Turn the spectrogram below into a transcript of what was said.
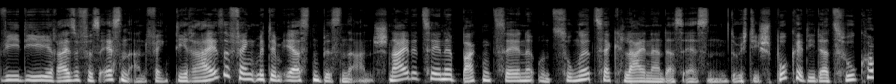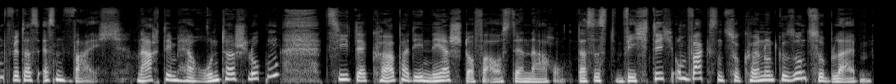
wie die Reise fürs Essen anfängt. Die Reise fängt mit dem ersten Bissen an. Schneidezähne, Backenzähne und Zunge zerkleinern das Essen. Durch die Spucke, die dazukommt, wird das Essen weich. Nach dem Herunterschlucken zieht der Körper die Nährstoffe aus der Nahrung. Das ist wichtig, um wachsen zu können und gesund zu bleiben.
